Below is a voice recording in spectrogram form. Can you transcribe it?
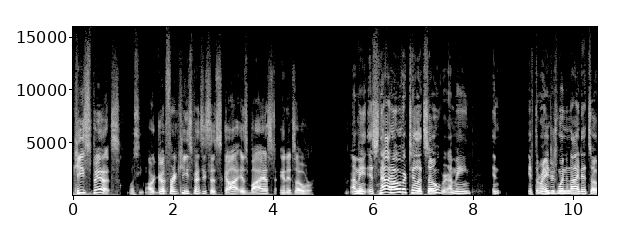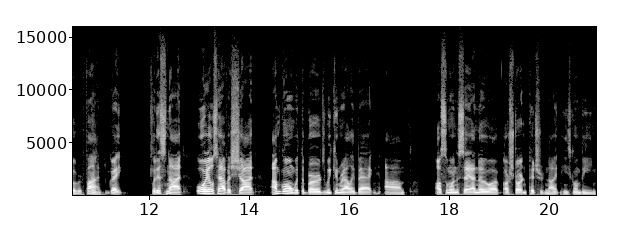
Keith Spence. What's he? Our good friend Keith Spence. He said Scott is biased and it's over. I mean, it's not over till it's over. I mean, in, if the Rangers win tonight, it's over. Fine, great. But it's not. Orioles have a shot. I'm going with the Birds. We can rally back. Um, also, want to say I know uh, our starting pitcher tonight. He's going to be.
